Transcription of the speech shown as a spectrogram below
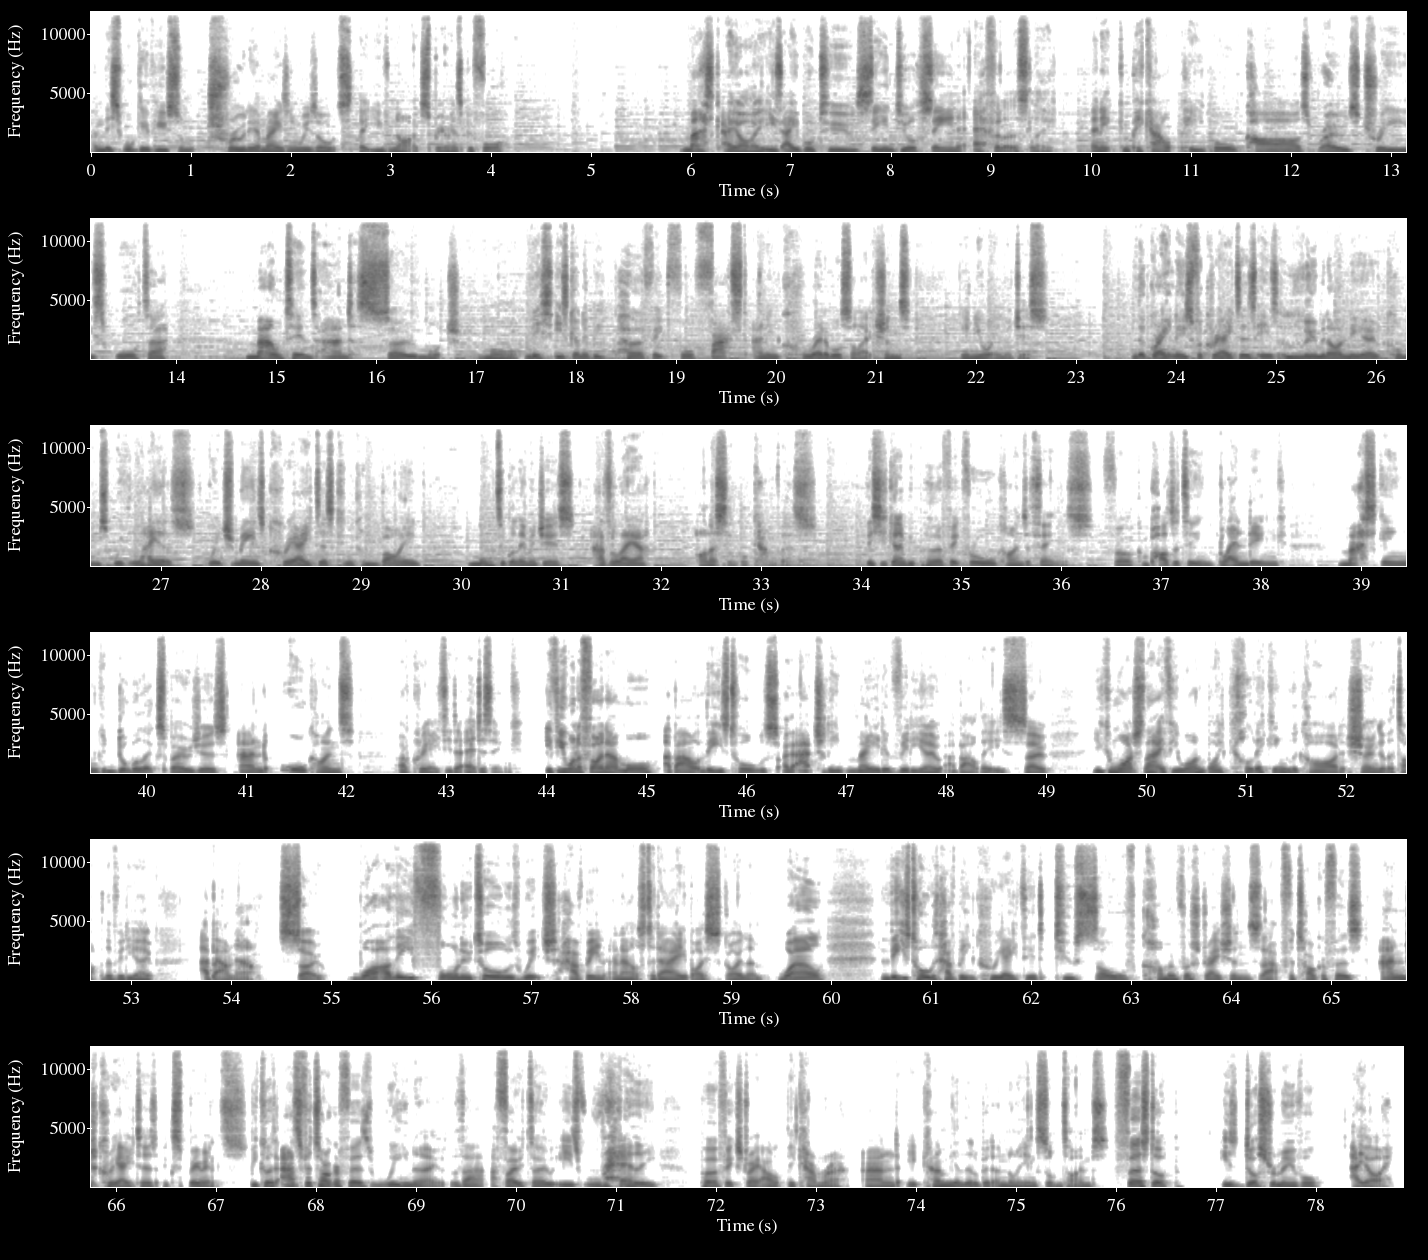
and this will give you some truly amazing results that you've not experienced before. Mask AI is able to see into your scene effortlessly, and it can pick out people, cars, roads, trees, water, mountains, and so much more. This is going to be perfect for fast and incredible selections in your images. The great news for creators is Luminar Neo comes with layers, which means creators can combine multiple images as a layer on a single canvas. This is going to be perfect for all kinds of things, for compositing, blending, masking, double exposures, and all kinds of creative editing. If you want to find out more about these tools, I've actually made a video about these. So you can watch that if you want by clicking the card showing at the top of the video about now. So what are the four new tools which have been announced today by Skylum? Well, these tools have been created to solve common frustrations that photographers and creators experience. Because as photographers, we know that a photo is rarely perfect straight out the camera and it can be a little bit annoying sometimes. First up is dust removal AI.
